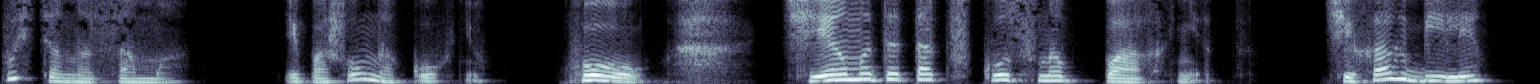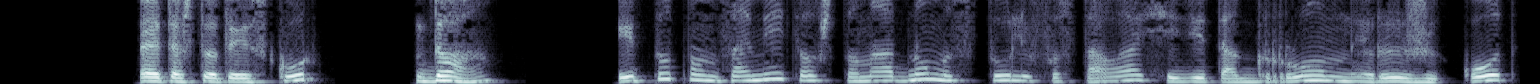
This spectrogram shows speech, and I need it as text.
пусть она сама. И пошел на кухню. «О, чем это так вкусно пахнет?» «Чихак били». «Это что-то из кур?» «Да». И тут он заметил, что на одном из стульев у стола сидит огромный рыжий кот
